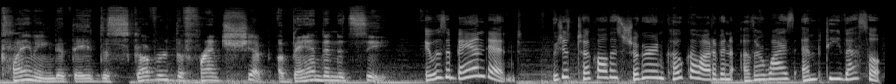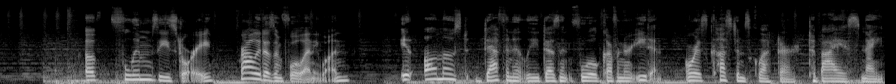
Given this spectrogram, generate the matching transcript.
claiming that they had discovered the French ship abandoned at sea. It was abandoned. We just took all this sugar and cocoa out of an otherwise empty vessel. A flimsy story. Probably doesn't fool anyone. It almost definitely doesn't fool Governor Eden or his customs collector, Tobias Knight.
